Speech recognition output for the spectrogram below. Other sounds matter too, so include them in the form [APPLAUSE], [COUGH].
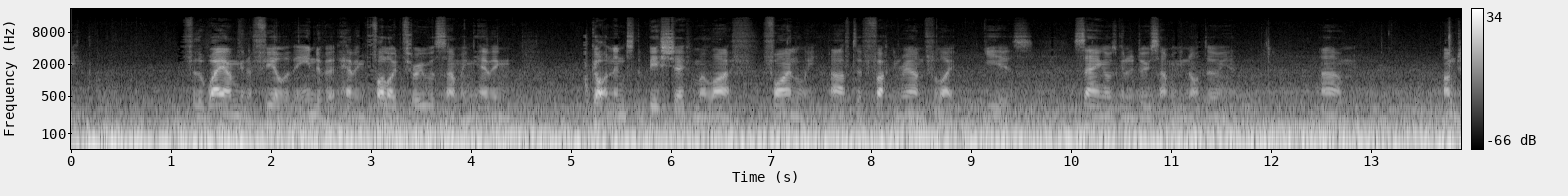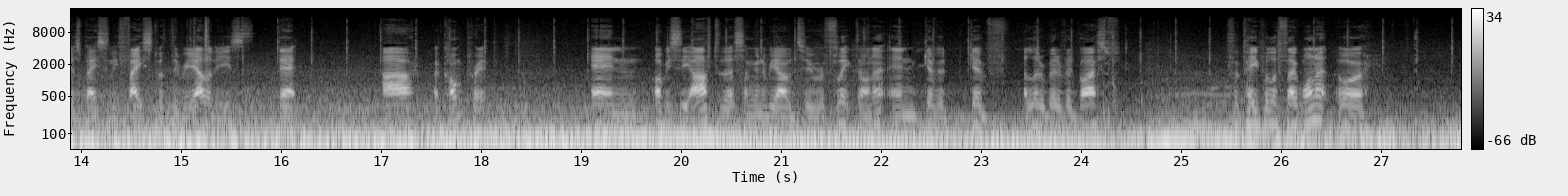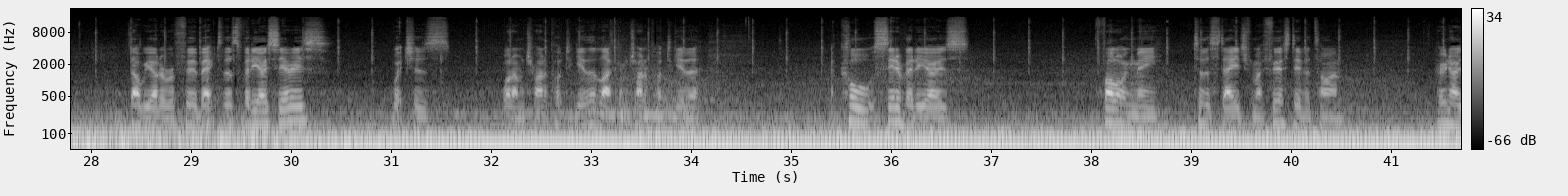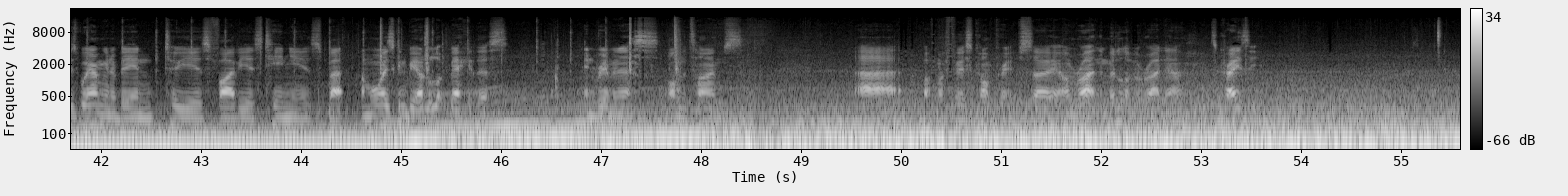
for the way I'm going to feel at the end of it, having followed through with something, having gotten into the best shape of my life finally after fucking around for like years, saying I was going to do something and not doing it. Um, I'm just basically faced with the realities that are a comp prep, and obviously after this, I'm going to be able to reflect on it and give it give a little bit of advice for people if they want it, or they'll be able to refer back to this video series, which is what I'm trying to put together. Like I'm trying to put together a cool set of videos following me to the stage for my first ever time. Who knows where I'm going to be in two years, five years, ten years, but I'm always going to be able to look back at this and reminisce on the times uh, of my first comp prep. So I'm right in the middle of it right now. It's crazy.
